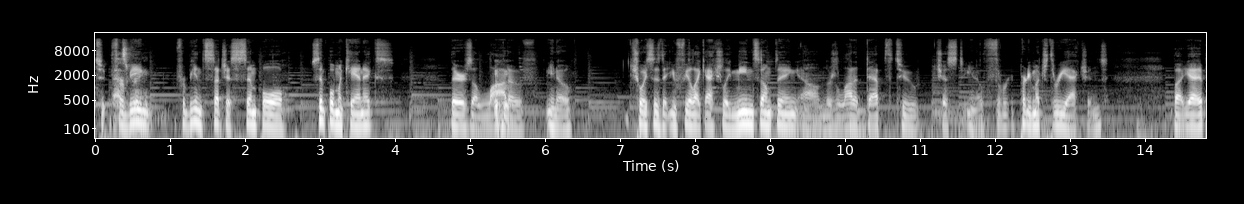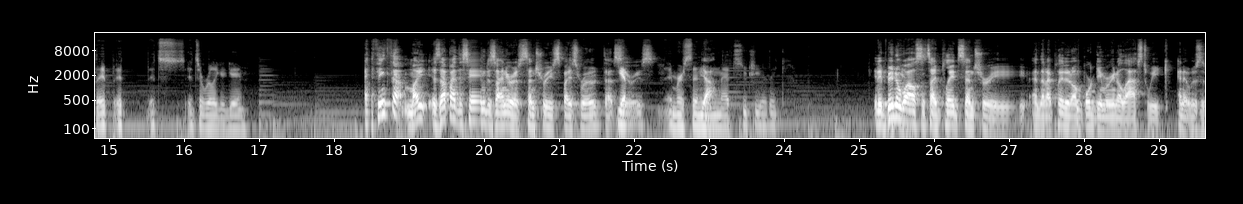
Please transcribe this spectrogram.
To, for being great. for being such a simple simple mechanics, there's a lot mm-hmm. of you know choices that you feel like actually mean something. Um, there's a lot of depth to just you know three, pretty much three actions. But yeah, it, it, it it's it's a really good game. I think that might is that by the same designer as Century Spice Road that yep. series. Emerson yeah. Matsuuchi, I think. It had been a while since I played Century, and then I played it on Board Game Arena last week, and it was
